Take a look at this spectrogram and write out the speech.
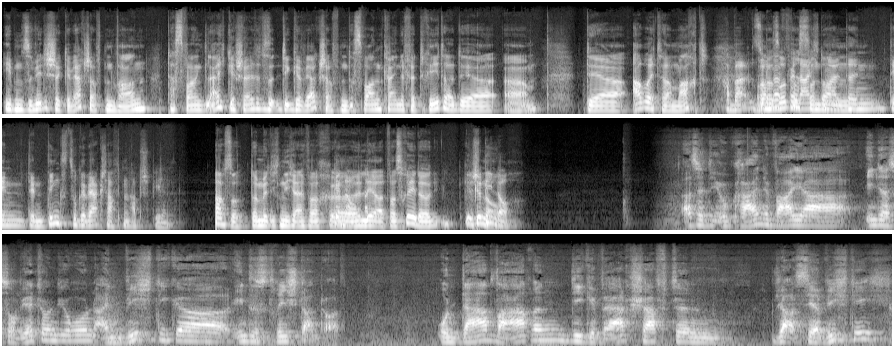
eben sowjetische Gewerkschaften waren. Das waren gleichgeschaltete Gewerkschaften. Das waren keine Vertreter der, ähm, der Arbeitermacht. Aber sollen wir vielleicht mal sondern- den, den, den Dings zu Gewerkschaften abspielen? Ach so, damit ich nicht einfach Genau. äh, leer etwas rede. Spiel Genau. doch. Also die Ukraine war ja in der Sowjetunion ein wichtiger Industriestandort. Und da waren die Gewerkschaften ja sehr wichtig,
